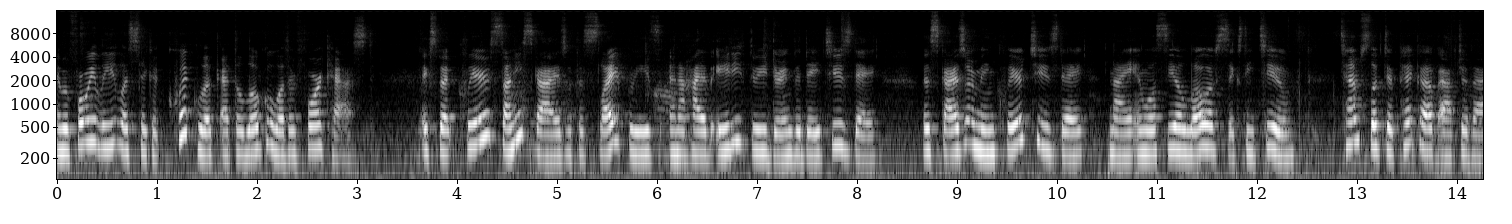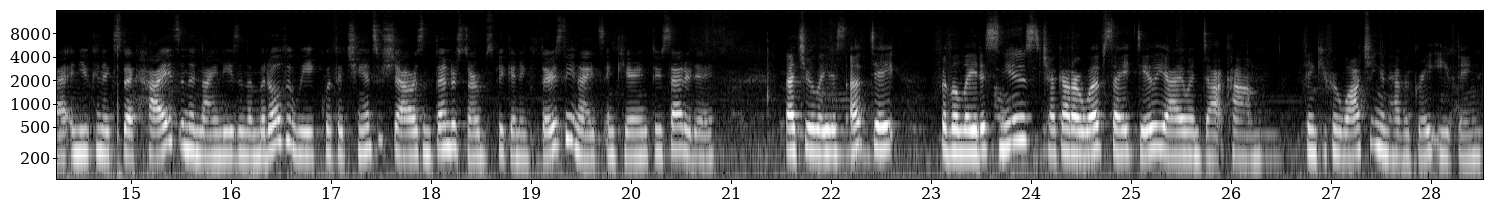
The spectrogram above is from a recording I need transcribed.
And before we leave, let's take a quick look at the local weather forecast. Expect clear, sunny skies with a slight breeze and a high of 83 during the day Tuesday. The skies will remain clear Tuesday night and we'll see a low of 62. Temps look to pick up after that, and you can expect highs in the 90s in the middle of the week with a chance of showers and thunderstorms beginning Thursday nights and carrying through Saturday. That's your latest update. For the latest news, check out our website, dailyiowan.com. Thank you for watching and have a great evening.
